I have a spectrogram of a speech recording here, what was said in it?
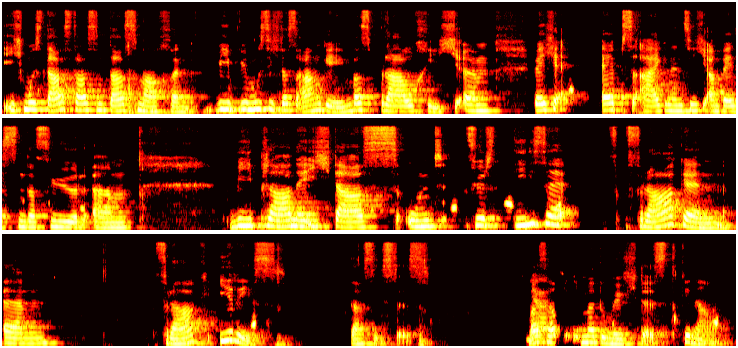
ich muss das, das und das machen. Wie, wie muss ich das angehen? Was brauche ich? Ähm, welche Apps eignen sich am besten dafür? Ähm, wie plane ich das? Und für diese Fragen, ähm, frag Iris. Das ist es. Was ja. auch immer du möchtest, genau.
